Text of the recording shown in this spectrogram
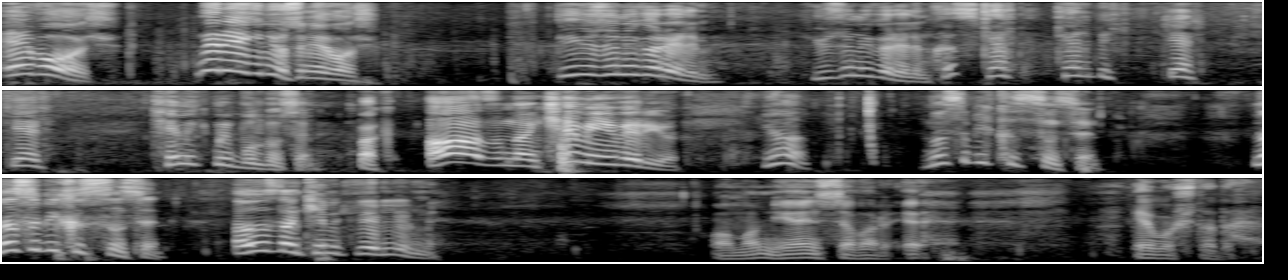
Evoş. Nereye gidiyorsun Evoş? Bir yüzünü görelim. Yüzünü görelim kız. Gel gel bir gel gel. Kemik mi buldun sen? Bak ağzından kemiği veriyor. Ya nasıl bir kızsın sen? Nasıl bir kızsın sen? Ağızdan kemik verilir mi? Ama niye ense var e, Evoş'ta da.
